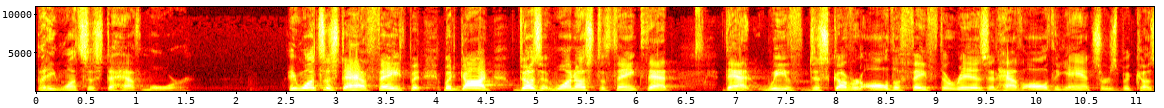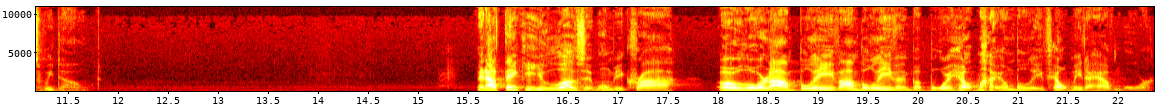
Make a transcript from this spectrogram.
but He wants us to have more. He wants us to have faith, but, but God doesn't want us to think that, that we've discovered all the faith there is and have all the answers because we don't. And I think He loves it when we cry, Oh Lord, I believe, I'm believing, but boy, help my unbelief. Help me to have more.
